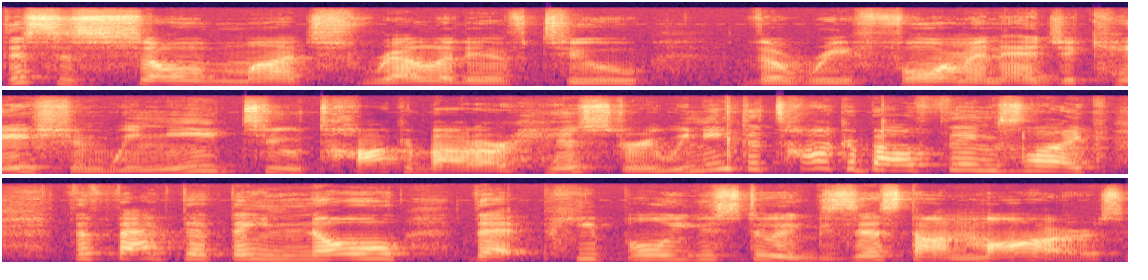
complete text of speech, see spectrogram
this is so much relative to the reform in education. We need to talk about our history. We need to talk about things like the fact that they know that people used to exist on Mars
